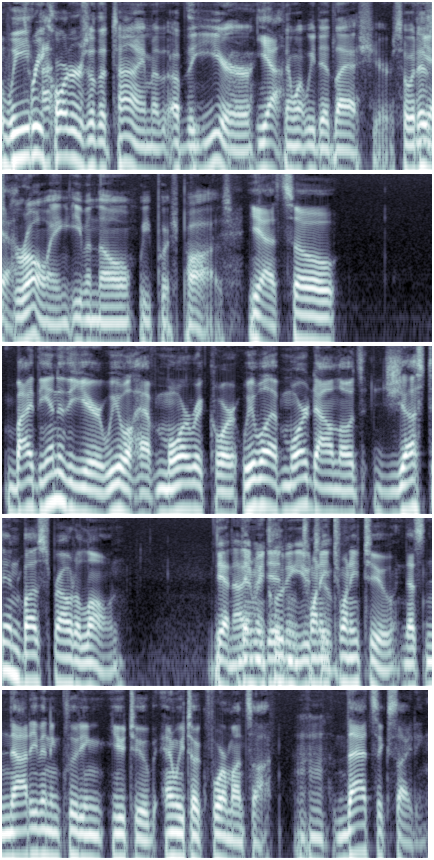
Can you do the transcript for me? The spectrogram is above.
we three I- quarters of the time of, of the year Yeah. than what we did last year. So it is Yeah. growing, even though we push pause. Yeah. So by the end of the year, we will have more record. We will have more downloads just in Buzzsprout alone Yeah, not than even we did including in YouTube. 2022. That's not even including YouTube, and we took four months off. Mm-hmm. That's exciting.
